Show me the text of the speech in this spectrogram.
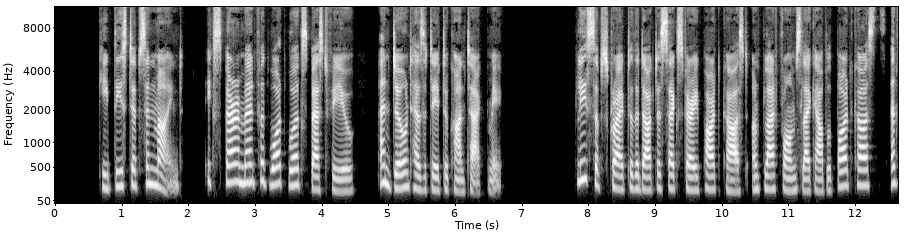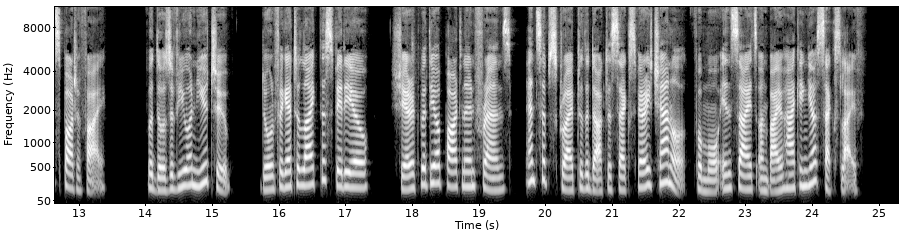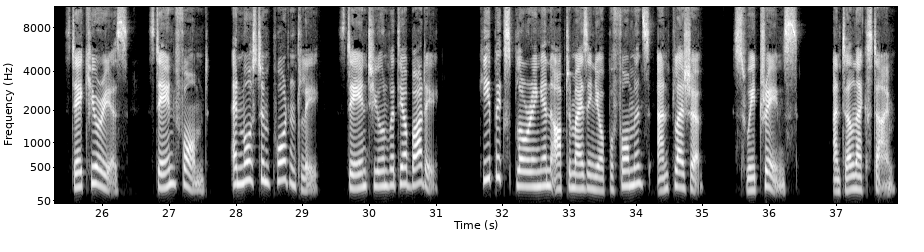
Keep these tips in mind, experiment with what works best for you, and don't hesitate to contact me. Please subscribe to the Dr. Sex Fairy podcast on platforms like Apple Podcasts and Spotify. For those of you on YouTube, don't forget to like this video, share it with your partner and friends, and subscribe to the Dr. Sex Fairy channel for more insights on biohacking your sex life. Stay curious, stay informed, and most importantly, stay in tune with your body. Keep exploring and optimizing your performance and pleasure. Sweet dreams. Until next time.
